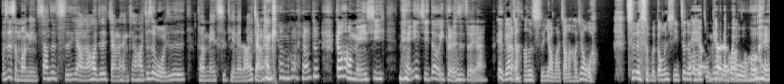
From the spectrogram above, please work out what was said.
不是什么你上次吃药，然后就是讲的很看话，就是我就是可能没吃甜的，然后讲的很看话，然后就刚好每一集每一集都有一个人是这样，可以不要讲上次吃药吗？讲的好像我 吃了什么东西，真的会被警察没有人会误，会，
